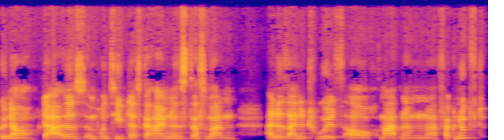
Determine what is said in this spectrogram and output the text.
Genau, da ist im Prinzip das Geheimnis, dass man alle seine Tools auch miteinander verknüpft.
